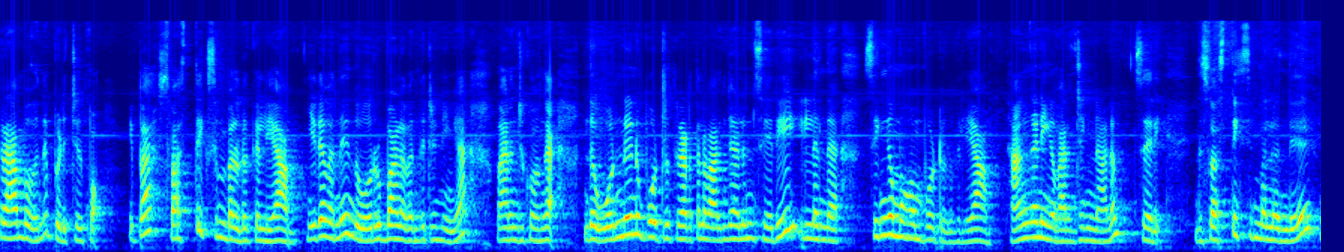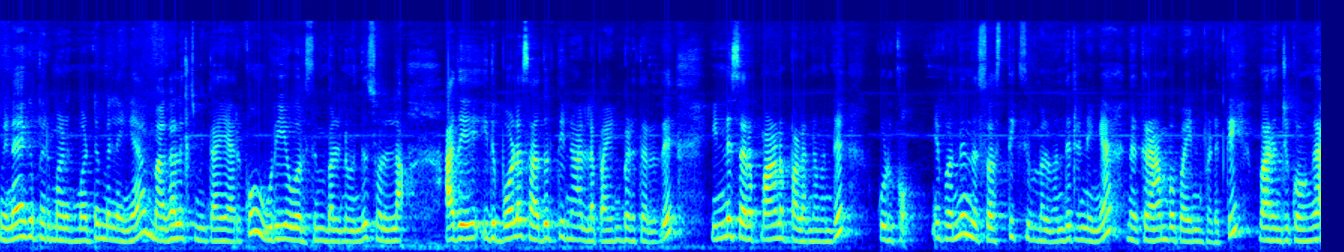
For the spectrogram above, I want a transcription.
கிராம்பை வந்து பிடிச்சிருப்போம். இப்போ ஸ்வஸ்திக் சிம்பிள் இருக்கு இல்லையா? இதை வந்து இந்த ஒரு ரூபாயில் வந்துட்டு நீங்கள் வரைஞ்சிக்கோங்க. இந்த ஒன்றுன்னு போட்டிருக்கிற இடத்துல வரைஞ்சாலும் சரி இல்லை இந்த சிங்க முகம் போட்டிருக்குது இல்லையா? அங்கே நீங்கள் வரைஞ்சிங்கனாலும் சரி. இந்த ஸ்வஸ்திக் சிம்பிள் வந்து விநாயக பெருமானுக்கு மட்டும் இல்லைங்க மகாலட்சுமி தாயாருக்கும் உரிய ஒரு சிம்பிள்னு வந்து சொல்லலாம். அது இது போல் சதுர்த்தி நாளில் பயன்படுத்துறது இன்னும் சிறப்பான பலனை வந்து கொடுக்கும். இப்போ வந்து இந்த ஸ்வஸ்திக் சிம்பிள் வந்துட்டு நீங்கள் இந்த கிராம்பை பயன்படுத்தி வரைஞ்சிக்கோங்க.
